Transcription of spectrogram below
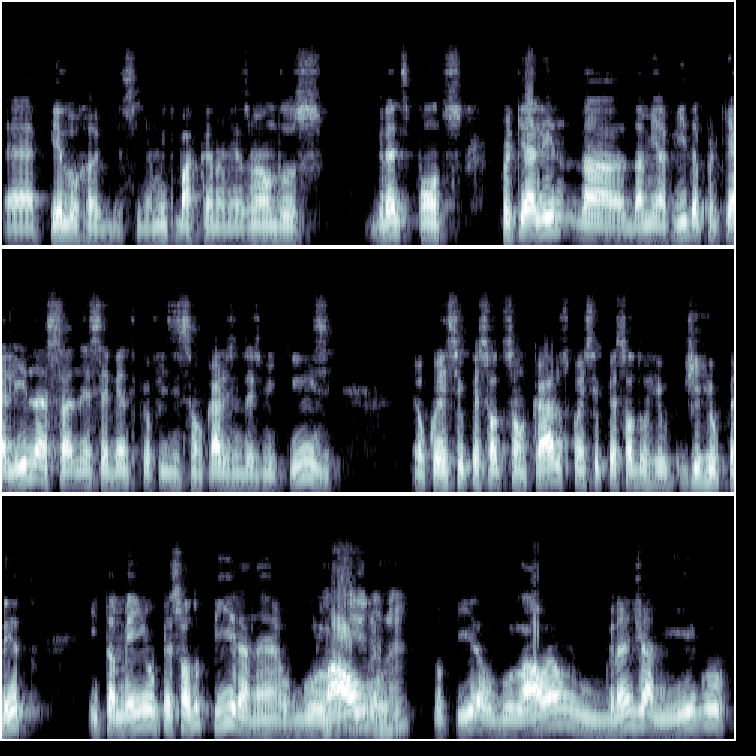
é, pelo rugby, assim, é muito bacana mesmo, é um dos grandes pontos, porque ali na, da minha vida, porque ali nessa, nesse evento que eu fiz em São Carlos em 2015, eu conheci o pessoal de São Carlos, conheci o pessoal do Rio, de Rio Preto e também o pessoal do Pira, né? O Gulau, Pira, né? do Pira, o Gulau é um grande amigo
